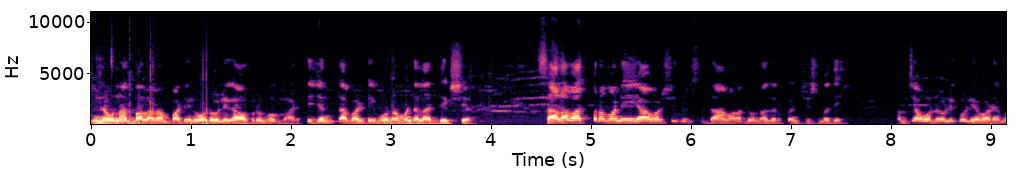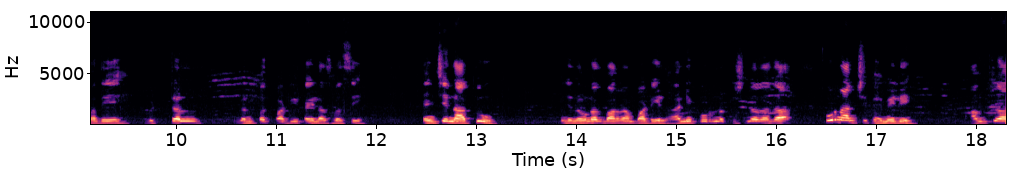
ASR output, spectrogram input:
मी नवनाथ बालाराम पाटील वडवली गावप्रमुख भारतीय जनता पार्टी मोना मंडल अध्यक्ष. सालाबादप्रमाणे यावर्षी सुद्धा आम्हाला दोन हजार पंचवीसमध्ये आमच्या वडवली कोल्हेवाड्यामध्ये विठ्ठल गणपत पाटील कैलासवासी यांचे नातू म्हणजे नवनाथ बालाराम पाटील आणि पूर्ण कृष्णदादा पूर्ण आमची फॅमिली आमच्या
